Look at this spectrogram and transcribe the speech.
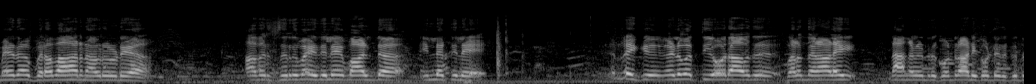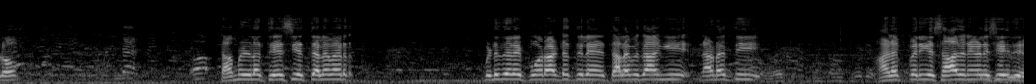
மேதவ் பிரபாகரன் அவர்களுடைய அவர் சிறு வயதிலே வாழ்ந்த இல்லத்திலே இன்றைக்கு எழுபத்தி ஓராவது பிறந்த நாளை நாங்கள் இன்று கொண்டாடி கொண்டிருக்கின்றோம். தமிழீழ தேசிய தலைவர் விடுதலை போராட்டத்திலே தலைமை தாங்கி நடத்தி அளப்பெரிய சாதனைகளை செய்து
